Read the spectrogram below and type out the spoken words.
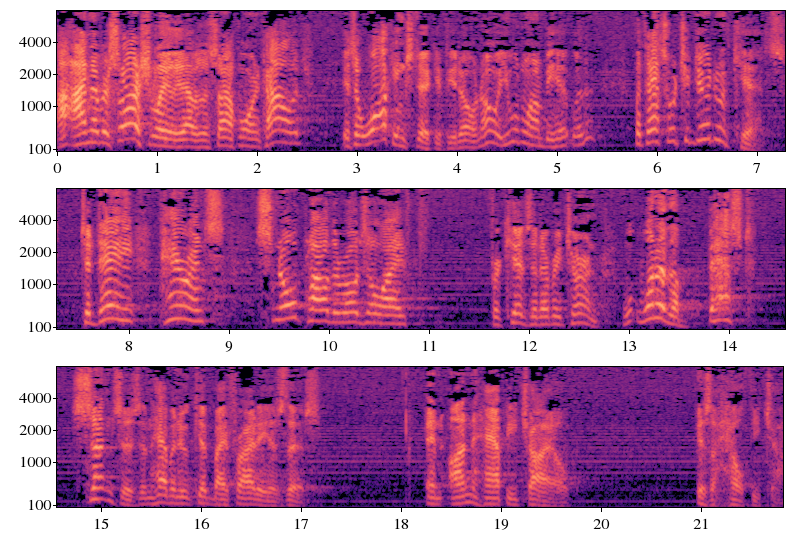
I, I never saw a shillelagh. I was a sophomore in college. It's a walking stick, if you don't know. You wouldn't want to be hit with it. But that's what you did with kids. Today, parents snowplow the roads of life for kids at every turn. One of the best sentences in Have a New Kid by Friday is this An unhappy child is a healthy child.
